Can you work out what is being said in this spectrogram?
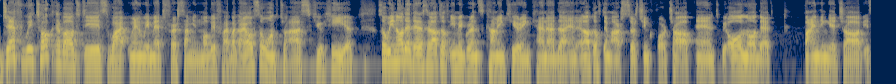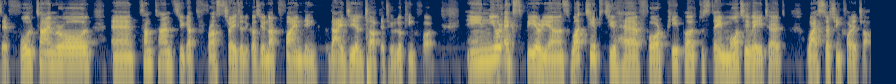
Jeff, we talked about this when we met first time in Mobify, but I also want to ask you here. So we know that there's a lot of immigrants coming here in Canada, and a lot of them are searching for a job. And we all know that finding a job is a full-time role, and sometimes you get frustrated because you're not finding the ideal job that you're looking for. In your experience, what tips do you have for people to stay motivated while searching for a job?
